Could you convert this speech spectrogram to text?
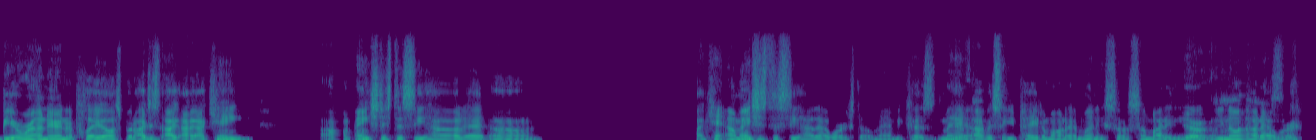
be around there in the playoffs. But I just I I, I can't. I'm anxious to see how that um. I can't. I'm anxious to see how that works, though, man. Because man, obviously you paid him all that money, so somebody, Yeah. we know how that works.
